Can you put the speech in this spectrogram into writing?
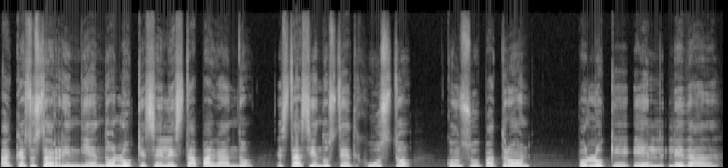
¿Acaso está rindiendo lo que se le está pagando? ¿Está siendo usted justo con su patrón por lo que él le da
